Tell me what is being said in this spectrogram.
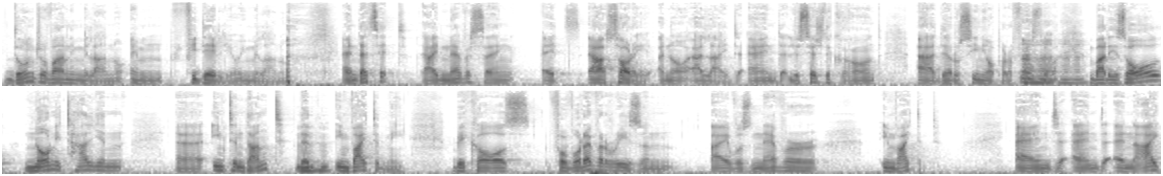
Don Giovanni in Milano, and Fidelio in Milano, and that's it. I never sang. It's ah sorry, I know I lied. And Le Siège de Corinthe at the Rossini Opera Uh-huh, Festival, but it's all non-Italian uh, intendant that Mm-hmm. invited me because for whatever reason I was never invited, and and and I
